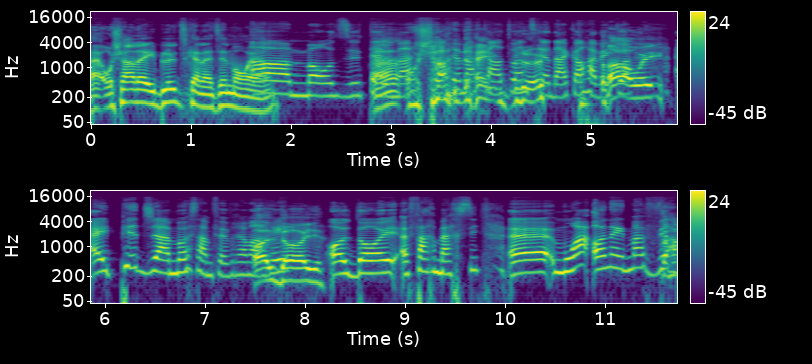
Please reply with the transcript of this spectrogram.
Euh, au chandail bleu du Canadien de Montréal. Oh mon Dieu, tellement. Hein? Au Je suis sûre que Marc-Antoine serait d'accord avec Ah toi. oui. Hey, pyjama, ça me fait vraiment Old rire. Doy. Old Doy, euh, pharmacie. Euh, moi, honnêtement, vite de même.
